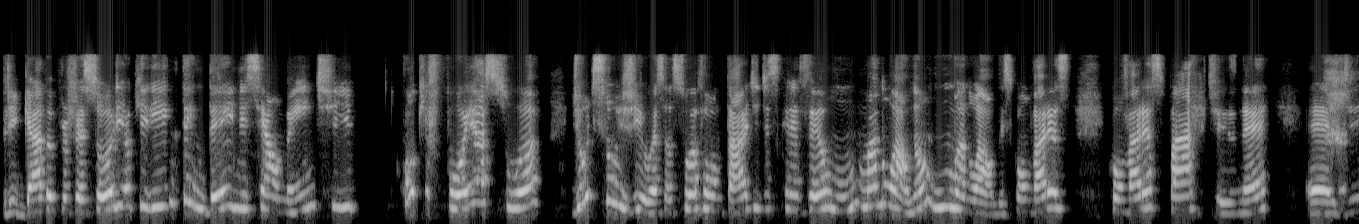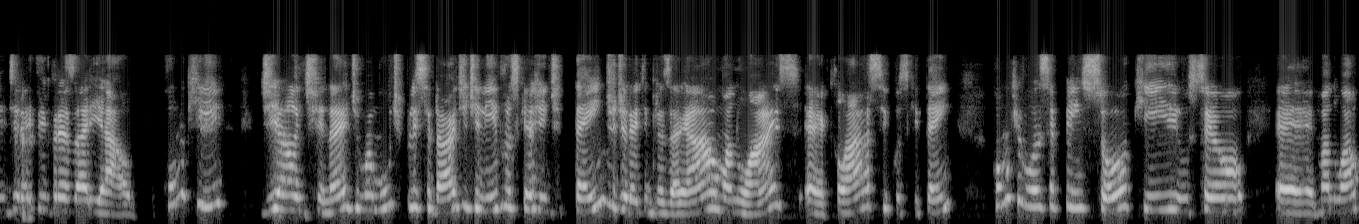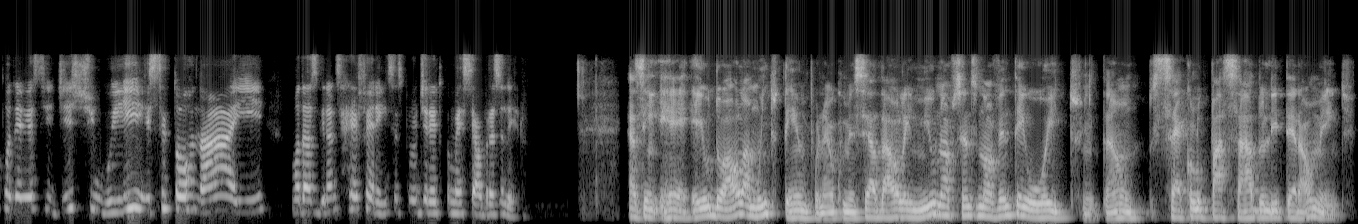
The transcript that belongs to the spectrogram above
Obrigada, professor. E eu queria entender inicialmente qual que foi a sua, de onde surgiu essa sua vontade de escrever um manual, não um manual, mas com várias, com várias partes, né, é, de direito empresarial. Como que diante né, de uma multiplicidade de livros que a gente tem de direito empresarial, manuais é, clássicos que tem, como que você pensou que o seu é, manual poderia se distinguir e se tornar aí uma das grandes referências para o direito comercial brasileiro? Assim, é, eu dou aula há muito tempo, né? Eu comecei a dar aula em 1998, então, século passado, literalmente.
